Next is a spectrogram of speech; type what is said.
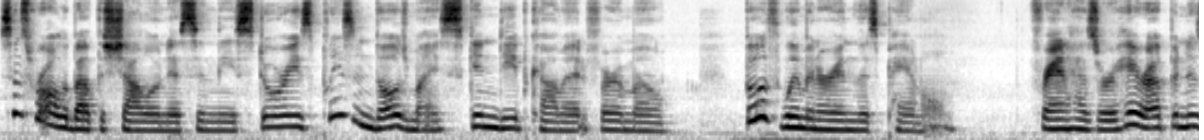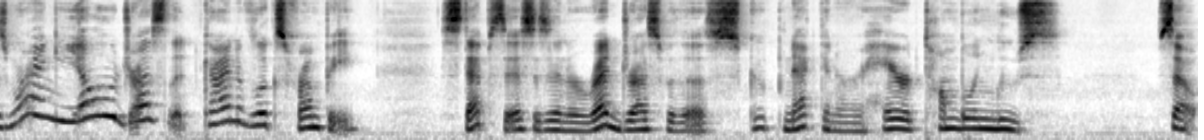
Since we're all about the shallowness in these stories, please indulge my skin deep comment for a mo. Both women are in this panel. Fran has her hair up and is wearing a yellow dress that kind of looks frumpy. Stepsis is in a red dress with a scoop neck and her hair tumbling loose. So,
